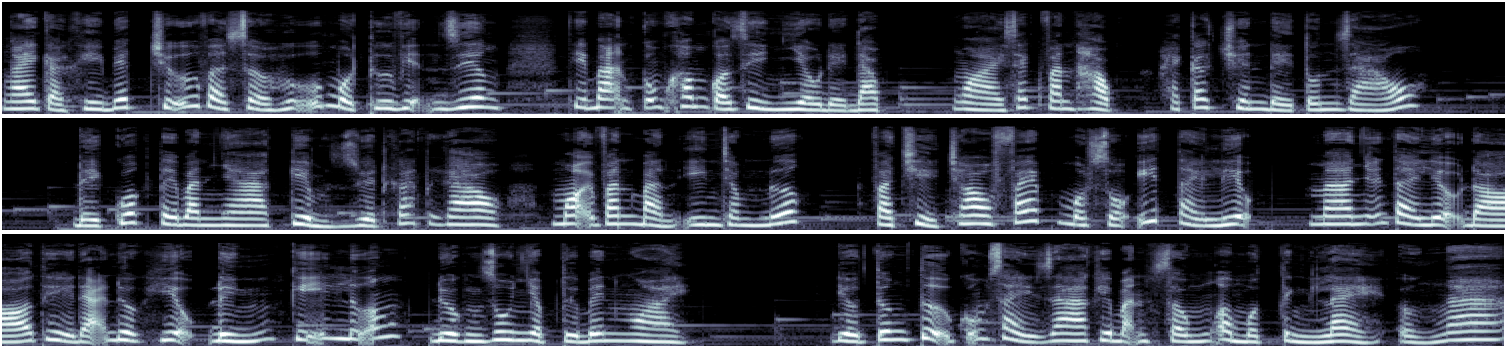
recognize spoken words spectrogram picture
Ngay cả khi biết chữ và sở hữu một thư viện riêng thì bạn cũng không có gì nhiều để đọc ngoài sách văn học hay các chuyên đề tôn giáo. Đế quốc Tây Ban Nha kiểm duyệt gắt gao mọi văn bản in trong nước và chỉ cho phép một số ít tài liệu mà những tài liệu đó thì đã được hiệu đính kỹ lưỡng, được du nhập từ bên ngoài Điều tương tự cũng xảy ra khi bạn sống ở một tỉnh lẻ ở Nga,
